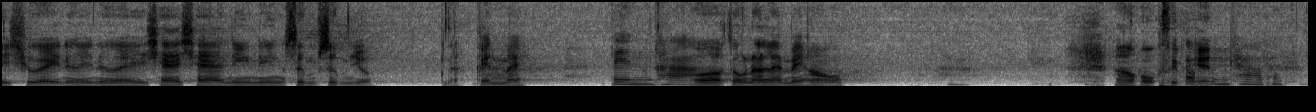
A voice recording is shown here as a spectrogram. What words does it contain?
ยเฉยเนยเนยแช่แช่นิ่งนิ่งซึมซึมอยู่นะเป็นไหมเป็นค่ะโอ้ตรงนั้นแหละไม่เอาอ้าวหกสิบขอบเอ็ดคุณค่ะพระอาจารย์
